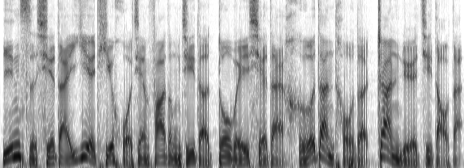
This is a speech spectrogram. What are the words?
因此携带液体火箭发动机的多为携带核弹头的战略级导弹。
